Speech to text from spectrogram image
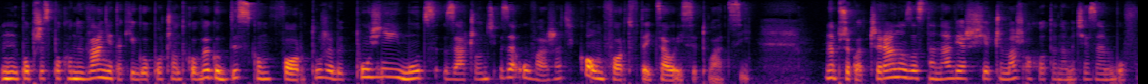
mm, poprzez pokonywanie takiego początkowego dyskomfortu, żeby później móc zacząć zauważać komfort w tej całej sytuacji. Na przykład, czy rano zastanawiasz się, czy masz ochotę na mycie zębów?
